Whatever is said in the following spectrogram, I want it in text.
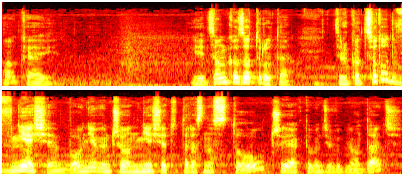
Okej. Jedzonko zatrute. Tylko co to wniesie? Bo nie wiem, czy on niesie to teraz na stół, czy jak to będzie wyglądać.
